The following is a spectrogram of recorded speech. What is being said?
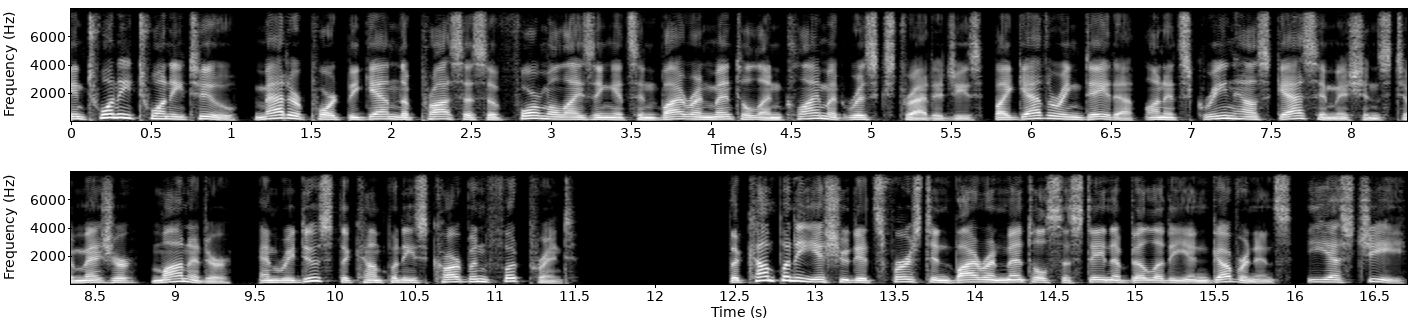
In 2022, Matterport began the process of formalizing its environmental and climate risk strategies by gathering data on its greenhouse gas emissions to measure, monitor, and reduce the company's carbon footprint. The company issued its first Environmental Sustainability and Governance (ESG)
